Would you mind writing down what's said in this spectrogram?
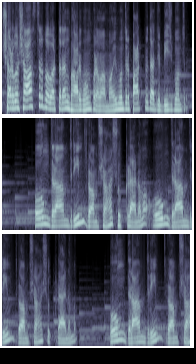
সর্বশাস্ত্র প্রবর্তনাং ভার্গং প্রমাম এই মন্ত্র পাঠ করে তার যে বীজ মন্ত্র ওং দ্রাম দ্রিম দ্রম সহ শুক্রায় নম। ওং দ্রাম দ্রিম দ্রম সহ শুক্রায় নম। ওং দ্রাম দ্রিম দ্রম সহ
